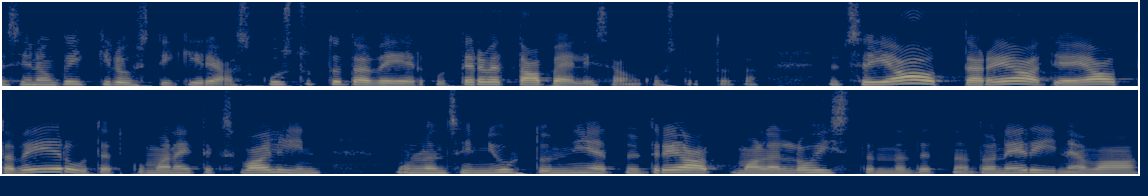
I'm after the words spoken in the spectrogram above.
siin on kõik ilusti kirjas, kustutada veergud, terve tabeli saan kustutada. nüüd see jaota read ja jaota veerud, et kui ma näiteks valin, mul on siin juhtunud nii, et nüüd read ma olen lohistanud, et nad on erineva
